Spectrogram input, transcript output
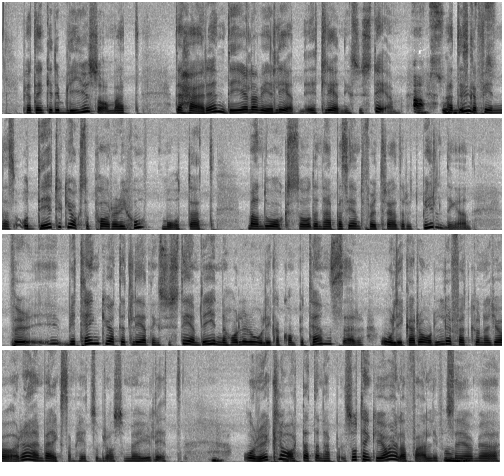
För jag tänker det blir ju som att det här är en del av er led, ett ledningssystem. Absolut. Att det ska finnas och det tycker jag också parar ihop mot att man då också den här patientföreträdarutbildningen för vi tänker ju att ett ledningssystem det innehåller olika kompetenser, olika roller för att kunna göra en verksamhet så bra som möjligt. Mm. Och det är klart att den här, så tänker jag i alla fall, ni får mm. säga om jag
